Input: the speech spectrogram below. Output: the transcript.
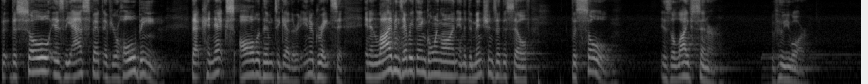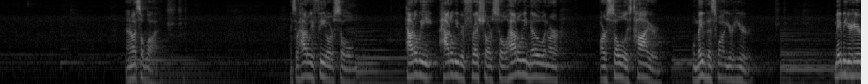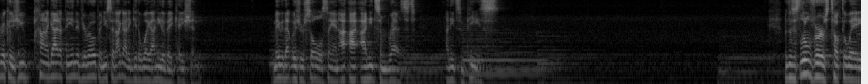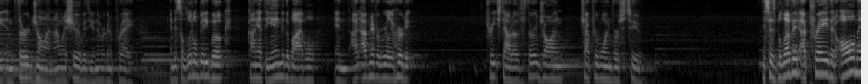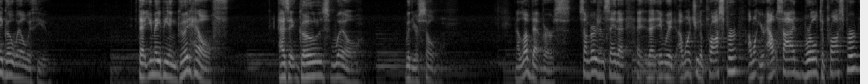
The, the soul is the aspect of your whole being that connects all of them together. It integrates it. It enlivens everything going on in the dimensions of the self. The soul is the life center of who you are. I know that's a lot. And so, how do we feed our soul? How do we, how do we refresh our soul? How do we know when our, our soul is tired? Well, maybe that's why you're here. Maybe you're here because you kind of got at the end of your rope and you said, I got to get away. I need a vacation. Maybe that was your soul saying, I, I, I need some rest. I need some peace. But there's this little verse tucked away in 3 John, and I want to share it with you, and then we're going to pray. And it's a little bitty book, kind of at the end of the Bible, and I, have never really heard it preached out of 3 John chapter 1 verse 2. It says, "Beloved, I pray that all may go well with you, that you may be in good health as it goes well with your soul." And I love that verse. Some versions say that, that it would, I want you to prosper. I want your outside world to prosper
